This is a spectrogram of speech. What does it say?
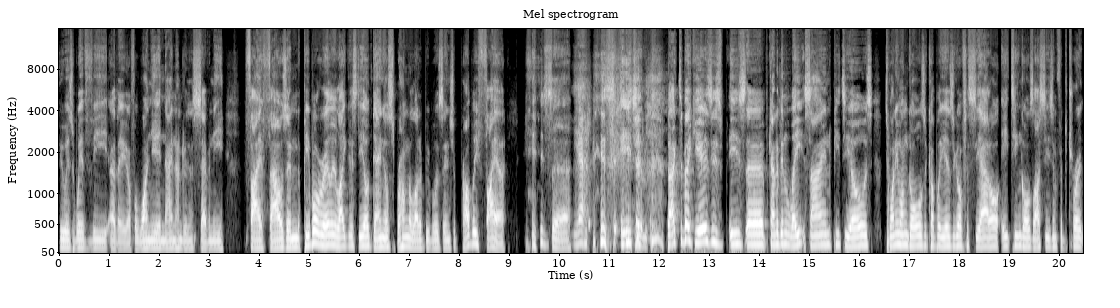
who is with the, uh, there you go, for one year, 975,000. People really like this deal. Daniel Sprong, a lot of people are saying should probably fire his uh Yeah. his agent. Back to back years he's he's uh kind of been late signed ptos 21 goals a couple of years ago for seattle. 18 goals last season for detroit.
